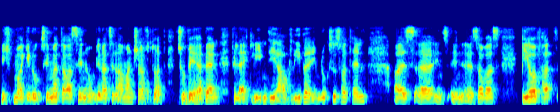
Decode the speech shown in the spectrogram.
nicht mal genug Zimmer da sind, um die Nationalmannschaft dort zu beherbergen. Vielleicht leben die auch lieber im Luxushotel als in, in sowas. Bierhoff hat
